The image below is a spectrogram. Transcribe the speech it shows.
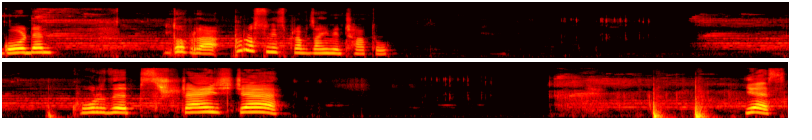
Golden. Dobra, po prostu nie sprawdzajmy czatu. Kurde, szczęście! Jest!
